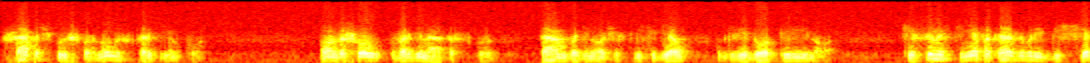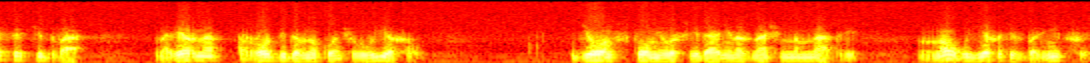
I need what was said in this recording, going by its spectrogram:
шапочку и швырнул их в корзинку. Он зашел в ординаторскую. Там в одиночестве сидел Гвидо Перино. Часы на стене показывали без четверти два. Наверное, Робби давно кончил и уехал. Дион вспомнил о свидании, назначенном на три. Но уехать из больницы,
